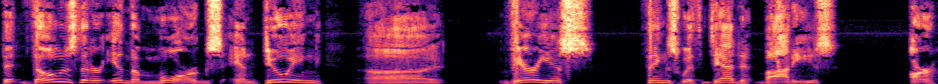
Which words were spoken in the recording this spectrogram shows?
that those that are in the morgues and doing uh, various things with dead bodies are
